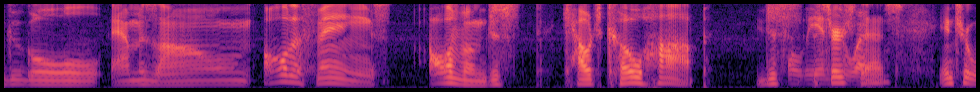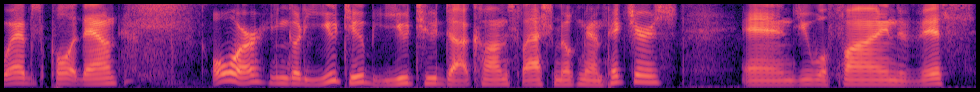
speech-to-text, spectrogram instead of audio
Google, Amazon, all the things, all of them. Just Couch Co-op. Just search that interwebs. interwebs, pull it down, or you can go to YouTube, youtube.com slash Milkman Pictures, and you will find this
